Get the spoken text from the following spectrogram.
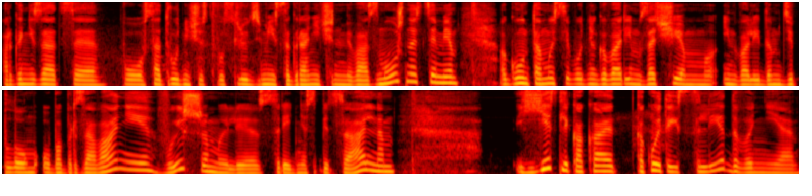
организация по сотрудничеству с людьми с ограниченными возможностями. Гунта, мы сегодня говорим, зачем инвалидам диплом об образовании, высшем или среднеспециальном. Есть ли какое-то исследование,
